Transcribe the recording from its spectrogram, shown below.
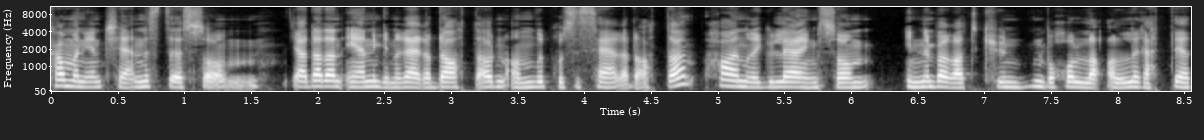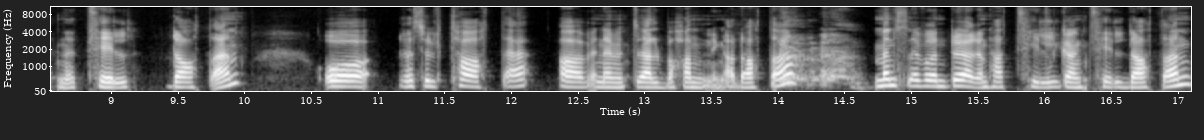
kan man i en tjeneste som ja, der den ene genererer data og den andre prosesserer data, ha en regulering som innebærer at kunden beholder alle rettighetene til dataen, og resultatet av en eventuell behandling av data, mens leverandøren har tilgang til dataen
